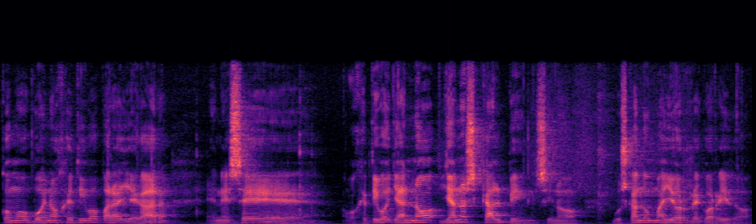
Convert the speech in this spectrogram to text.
como buen objetivo para llegar en ese objetivo, ya no, ya no scalping, sino buscando un mayor recorrido.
